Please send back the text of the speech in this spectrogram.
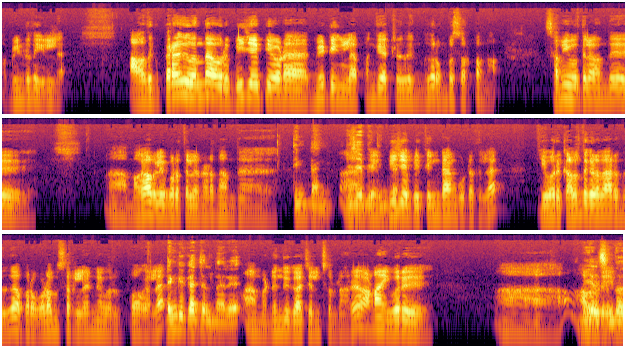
அப்படின்றது இல்லை. அதுக்கு பிறகு வந்து அவர் பிஜேபியோட மீட்டிங்கில் பங்கேற்றது என்பது ரொம்ப சொற்பம்தான் சமீபத்தில் வந்து மகாபலிபுரத்தில் நடந்த அந்த think tank BJP think tank கூட்டத்தில் இவர் கலந்துக்கிறதா இருந்தது அப்புறம் உடம்பு சரியில்லைன்னு இவர் போகலை. டெங்கு காய்ச்சல்னாரு ஆமாம் டெங்கு காய்ச்சல்னு சொல்கிறாரு ஆனால் இவர் அவருடைய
